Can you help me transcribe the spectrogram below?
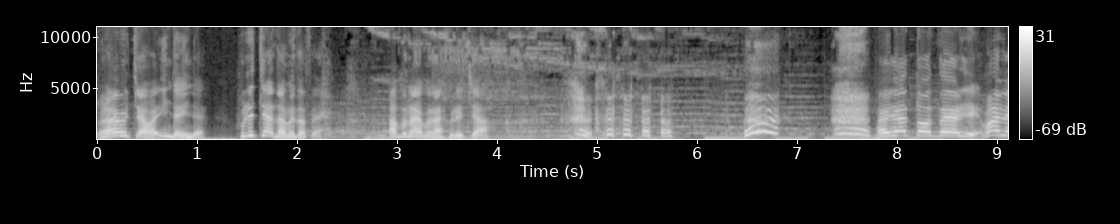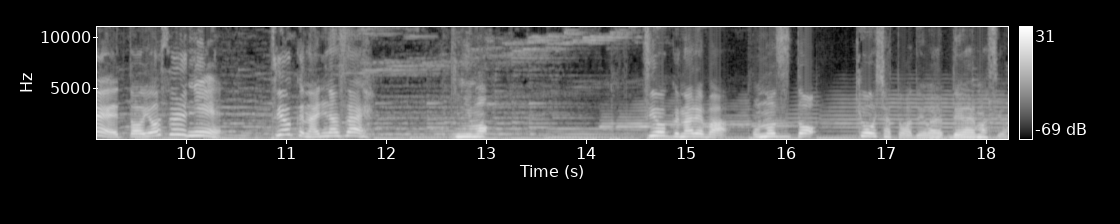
ライムちゃんはいいんだいいんだ触れちゃダメだぜ。危ない危ない触れちゃ。ありがとうお便り。まあねえっと要するに強くなりなさい。君も。強くなればおのずと強者とは出会えますよ。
